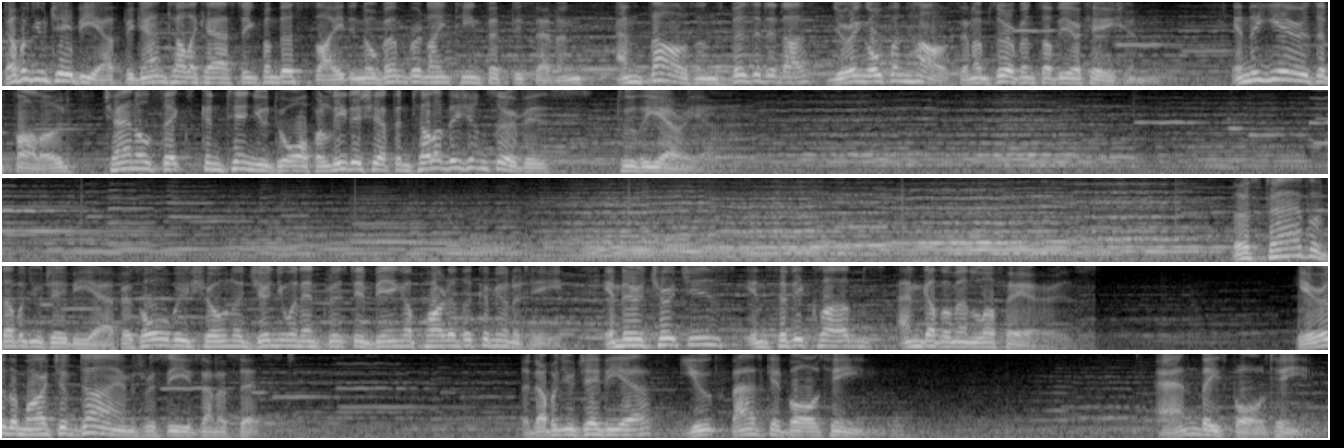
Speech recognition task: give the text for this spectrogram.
WJBF began telecasting from this site in November 1957, and thousands visited us during open house in observance of the occasion. In the years that followed, Channel 6 continued to offer leadership in television service to the area. The staff of WJBF has always shown a genuine interest in being a part of the community, in their churches, in civic clubs, and governmental affairs. Here, the March of Dimes receives an assist. The WJBF youth basketball team and baseball team.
